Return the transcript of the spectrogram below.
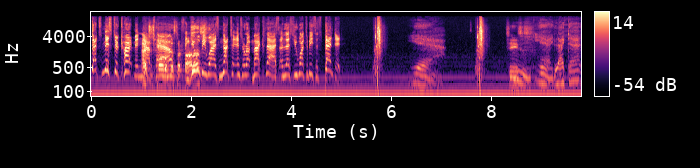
That's Mr. Cartman now, I now, just called him Cal. Mr. And you will be wise not to interrupt my class unless you want to be suspended. Yeah. Jesus. Hmm, yeah, you like that?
